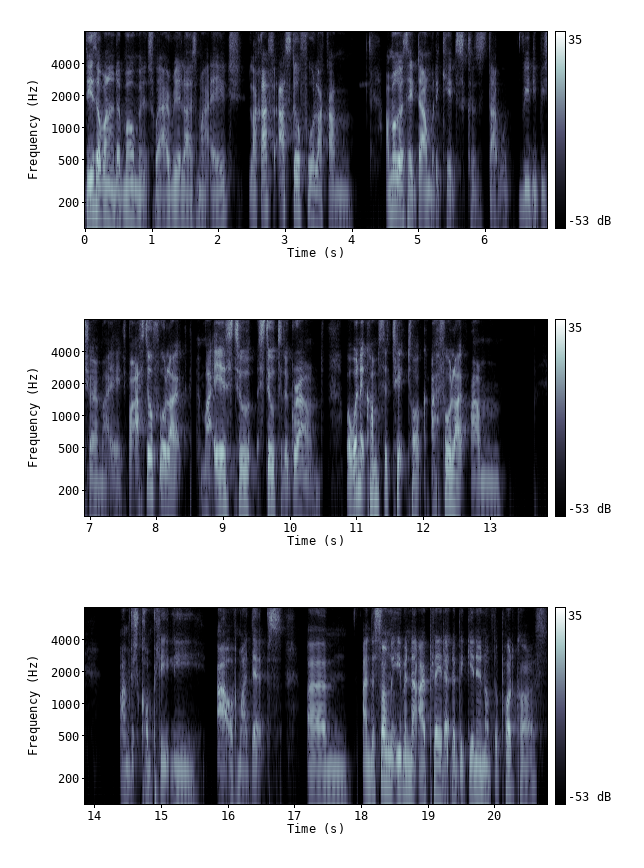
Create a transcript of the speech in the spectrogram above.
these are one of the moments where I realize my age. Like I, I still feel like I'm I'm not gonna say down with the kids because that would really be showing my age, but I still feel like my ears still still to the ground. But when it comes to TikTok, I feel like I'm I'm just completely out of my depths. Um, and the song even that I played at the beginning of the podcast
